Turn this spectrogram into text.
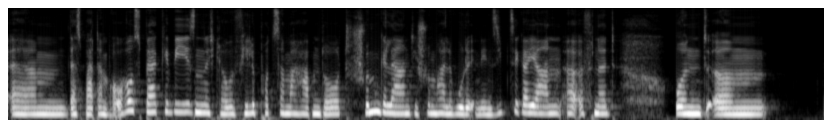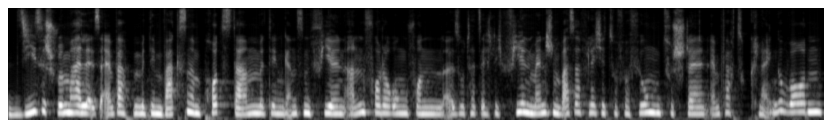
ähm, das Bad am Brauhausberg gewesen. Ich glaube, viele Potsdamer haben dort schwimmen gelernt. Die Schwimmhalle wurde in den 70er Jahren eröffnet. Und ähm, diese Schwimmhalle ist einfach mit dem wachsenden Potsdam, mit den ganzen vielen Anforderungen von also tatsächlich vielen Menschen Wasserfläche zur Verfügung zu stellen, einfach zu klein geworden.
